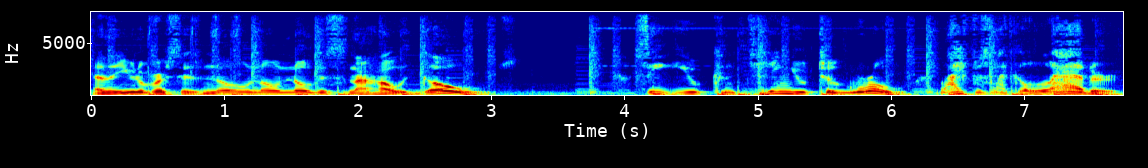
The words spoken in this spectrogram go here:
And the universe says, no, no, no, this is not how it goes. See, you continue to grow. Life is like a ladder.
